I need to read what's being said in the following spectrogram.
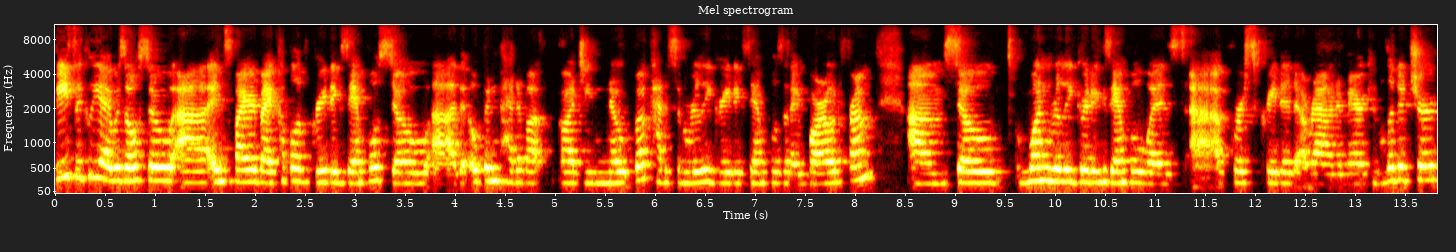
basically, I was also uh, inspired by a couple of great examples. So uh, the Open Pedagogy Notebook had some really great examples that I borrowed from. Um, so one really great example was uh, a course created around American literature.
